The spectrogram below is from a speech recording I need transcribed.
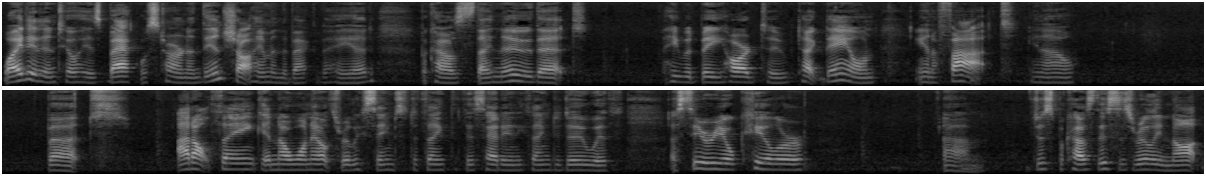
waited until his back was turned and then shot him in the back of the head because they knew that he would be hard to take down in a fight, you know. But I don't think, and no one else really seems to think that this had anything to do with a serial killer. Um, just because this is really not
